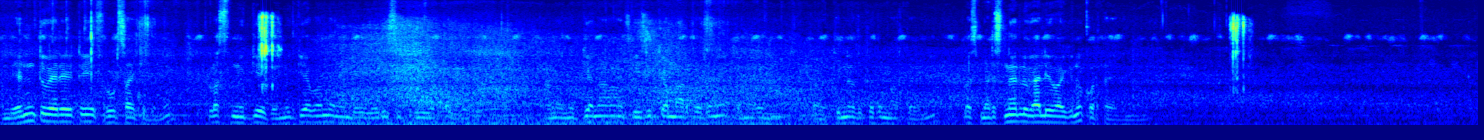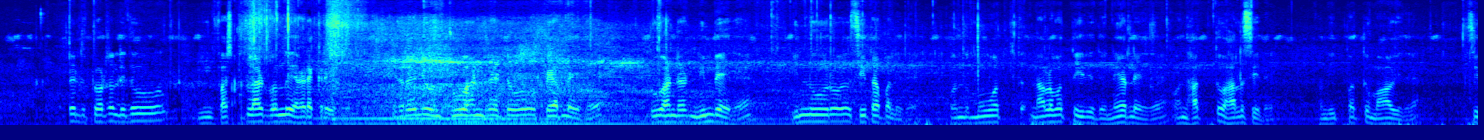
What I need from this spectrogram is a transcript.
ಒಂದು ಎಂಟು ವೆರೈಟಿ ಫ್ರೂಟ್ಸ್ ಹಾಕಿದ್ದೀನಿ. ಪ್ಲಸ್ ನುಗ್ಗೆ ಇದೆ. ನುಗ್ಗೆ ಬಂದು ಒಂದು ಒಡಿಸಿ ಸಿಕ್ಕಿ ಅಂತ. ನಾನು ನುಗ್ಗೆನ ಬೀಜಕ್ಕೆ ಮಾರ್ತಾಯಿದ್ದೀನಿ ಆಮೇಲೆ ತಿನ್ನೋದಕ್ಕದು ಮಾಡ್ತಾಯಿದ್ದೀನಿ ಪ್ಲಸ್ ಮೆಡಿಸಿನಲ್ ವ್ಯಾಲ್ಯೂ ಆಗಿನೂ ಕೊಡ್ತಾಯಿದ್ದೀನಿ ನಾನು. ಟೋಟಲ್ ಇದು ಈ ಫಸ್ಟ್ ಪ್ಲಾಟ್ ಬಂದು ಎರಡು ಎಕರೆ ಇದೆ. ಇದರಲ್ಲಿ ಒಂದು ಟೂ ಹಂಡ್ರೆಡು ಪೇರ್ಲೆ ಇದೆ. ಟೂ ಹಂಡ್ರೆಡ್ ನಿಂಬೆ ಇದೆ. ಇನ್ನೂರು ಸೀತಾಫಲ ಇದೆ. ಒಂದು ಮೂವತ್ತು ನಲವತ್ತು ಇದಿದೆ, ನೇರಳೆ ಇದೆ. ಒಂದು ಹತ್ತು ಹಲಸಿದೆ. ಒಂದು ಇಪ್ಪತ್ತು ಮಾವಿದೆ. ಸಿ,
